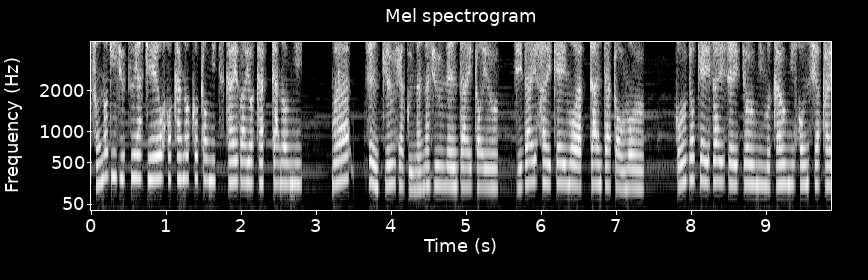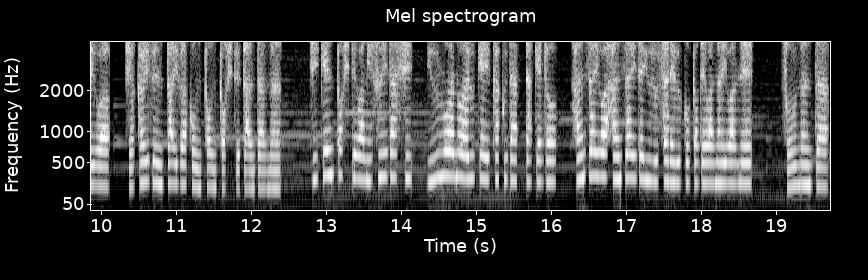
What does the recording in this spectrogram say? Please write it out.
その技術や知恵を他のことに使えばよかったのに。まあ、1970年代という時代背景もあったんだと思う。高度経済成長に向かう日本社会は、社会全体が混沌としてたんだな。事件としては未遂だし、ユーモアのある計画だったけど、犯罪は犯罪で許されることではないわね。そうなんだ。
